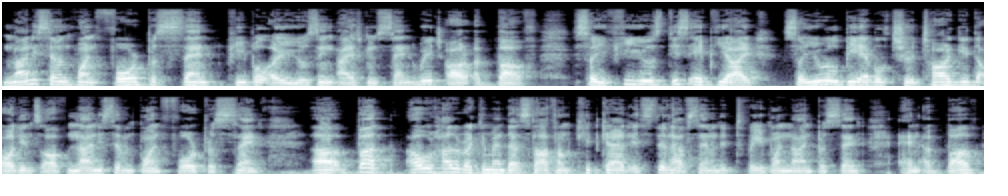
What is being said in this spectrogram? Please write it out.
97.4% people are using ice cream sandwich or above. So if you use this API, so you will be able to target the audience of 97.4%. Uh, but I would highly recommend that start from KitKat. It still have 73.9% and above.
